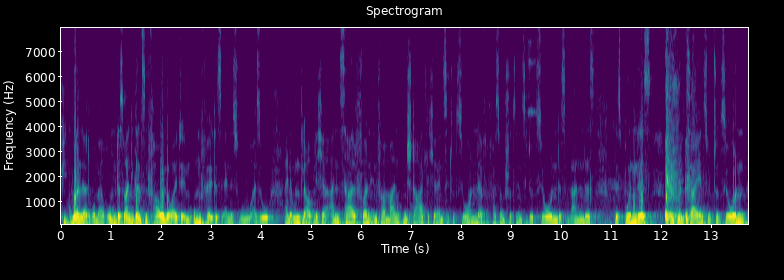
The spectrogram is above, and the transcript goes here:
Figuren da drumherum. Das waren die ganzen V-Leute im Umfeld des NSU. Also eine unglaubliche Anzahl von Informanten staatlicher Institutionen, der Verfassungsschutzinstitutionen, des Landes, des Bundes, von Polizeiinstitutionen.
